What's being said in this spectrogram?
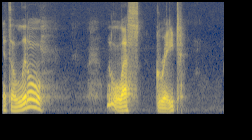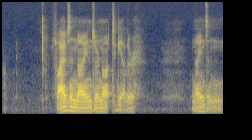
it's a little, little less great. Fives and nines are not together. Nines and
